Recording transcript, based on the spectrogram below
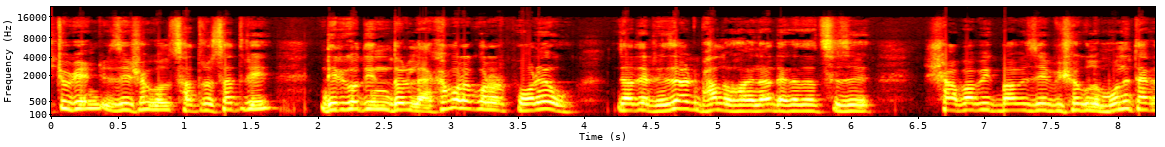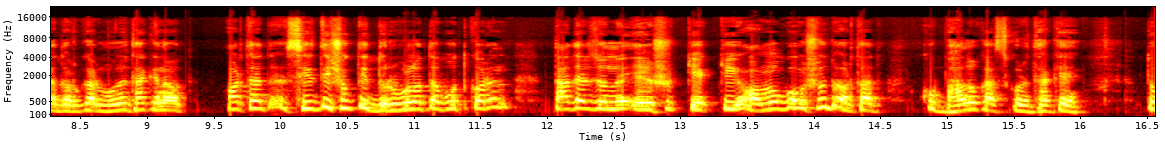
স্টুডেন্ট যে সকল ছাত্রছাত্রী দীর্ঘদিন ধরে লেখাপড়া করার পরেও যাদের রেজাল্ট ভালো হয় না, দেখা যাচ্ছে যে স্বাভাবিকভাবে যে বিষয়গুলো মনে থাকা দরকার, মনে থাকে না, অর্থাৎ স্মৃতিশক্তির দুর্বলতা বোধ করেন, তাদের জন্য এই ওষুধটি একটি অমোঘ ওষুধ, অর্থাৎ খুব ভালো কাজ করে থাকে। তো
